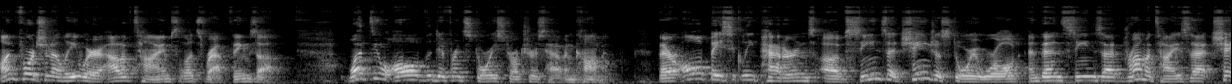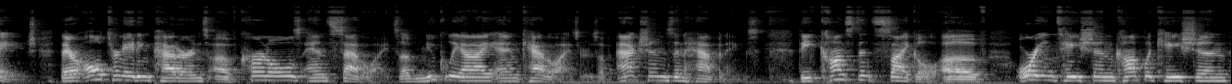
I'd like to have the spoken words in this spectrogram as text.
Unfortunately, we're out of time, so let's wrap things up. What do all of the different story structures have in common? They're all basically patterns of scenes that change a story world and then scenes that dramatize that change. They're alternating patterns of kernels and satellites, of nuclei and catalyzers, of actions and happenings. The constant cycle of orientation, complication,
